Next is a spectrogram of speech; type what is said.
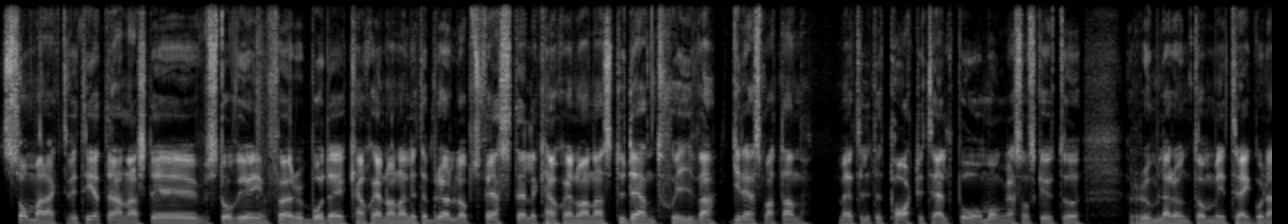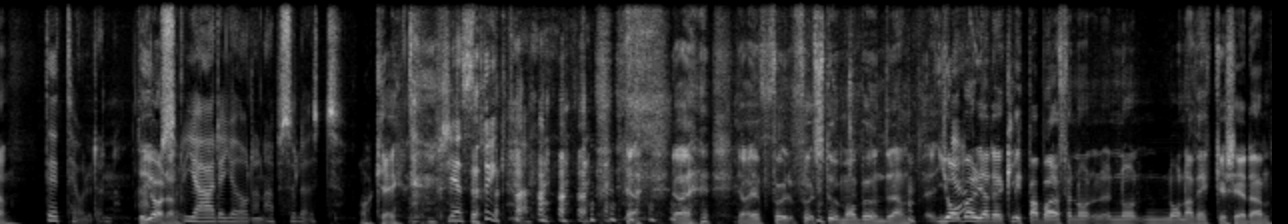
sommaraktiviteter annars? Det står vi ju inför både kanske en och annan liten bröllopsfest eller kanske en och annan studentskiva. Gräsmattan med ett litet partytält på och många som ska ut och rumla runt om i trädgården. det tål den. Det gör den? Ja, det gör den absolut. Okej. Känns tryggt va? jag, är- jag är full, full stum av beundran. Jag Ja. började klippa bara för no, no, några veckor sedan.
